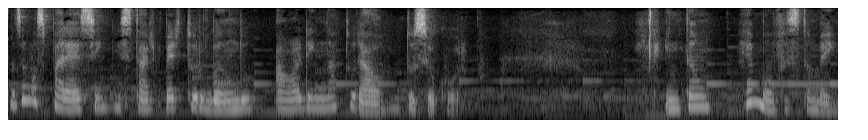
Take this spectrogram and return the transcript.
mas elas parecem estar perturbando a ordem natural do seu corpo. Então, remova-as também.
